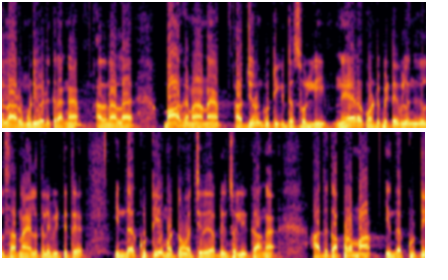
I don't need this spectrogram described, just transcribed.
எல்லாரும் முடிவெடுக்கிறாங்க அதனால் பாகனான அர்ஜுனன் குட்டி கிட்ட சொல்லி நேராக கொண்டு போயிட்டு விலங்குகள் சரணாலயத்தில் விட்டுட்டு இந்த குட்டியை மட்டும் வச்சிரு அப்படின்னு சொல்லியிருக்காங்க. அதுக்கப்புறமா இந்த குட்டி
